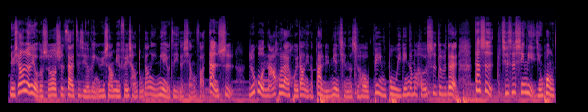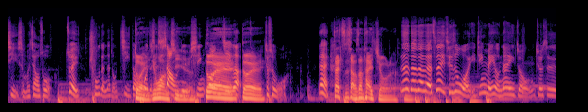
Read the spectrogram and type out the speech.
女强人有的时候是在自己的领域上面非常独当一面，有自己的想法，但是如果拿回来回到你的伴侣面前的时候，并不一定那么合适，对不对？但是其实心里已经忘记什么叫做。最初的那种悸动，或者是少女心，忘记了，对，就是我，对，在职场上太久了，对对对对，所以其实我已经没有那一种就是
